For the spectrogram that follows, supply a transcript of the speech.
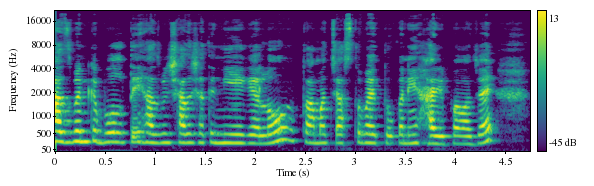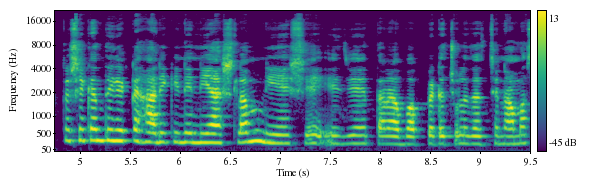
হাজব্যান্ডকে বলতেই হাজব্যান্ড সাথে সাথে নিয়ে গেল। তো আমার চাস্তো ভাইয়ের দোকানে হাঁড়ি পাওয়া যায়। তো সেখান থেকে একটা হাঁড়ি কিনে নিয়ে আসলাম। নিয়ে এসে এই যে তারা বাপ্পাটা চলে যাচ্ছে নামাজ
